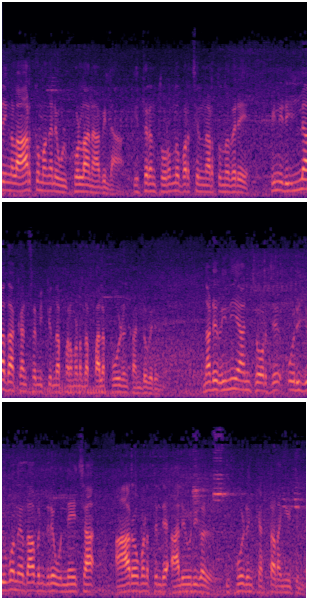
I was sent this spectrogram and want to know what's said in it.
യാഥാർത്ഥ്യങ്ങൾ ആർക്കും അങ്ങനെ ഉൾക്കൊള്ളാനാവില്ല. ഇത്തരം തുറന്നു പറച്ചിൽ നടത്തുന്നവരെ പിന്നീട് ഇല്ലാതാക്കാൻ ശ്രമിക്കുന്ന പ്രവണത പലപ്പോഴും കണ്ടുവരുന്നു. നടി റിനി ആൻ ജോർജ് ഒരു യുവ നേതാവിനെതിരെ ഉന്നയിച്ച ആരോപണത്തിന്റെ അലയൊലികൾ ഇപ്പോഴും കെട്ടടങ്ങിയിട്ടില്ല.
